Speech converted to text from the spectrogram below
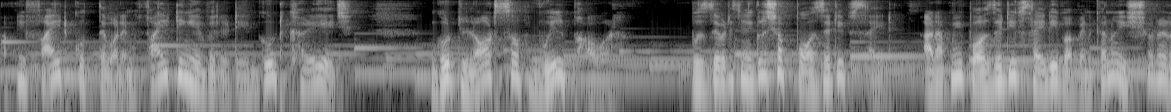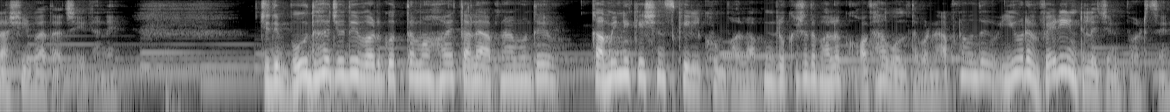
আপনি ফাইট করতে পারেন fighting ability good courage good lots of will power বুঝতে পেরেছেন? এগুলো সব পজিটিভ সাইড আর আপনি পজিটিভ সাইডই পাবেন, কেন? ঈশ্বরের আশীর্বাদ আছে এখানে। যদি বুধ যদি বরগোত্তম হয়, তাহলে আপনার মধ্যে কমিউনিকেশন স্কিল খুব ভালো। আপনি লোকের সাথে ভালো কথা বলতে পারেন। আপনার মধ্যে you are a very intelligent person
